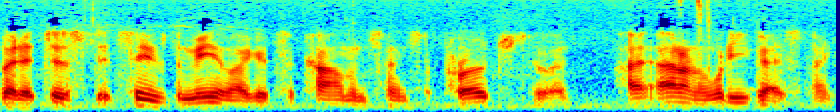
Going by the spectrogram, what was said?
but it just it seems to me like it's a common sense approach to it. I, I don't know. What do you guys think?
